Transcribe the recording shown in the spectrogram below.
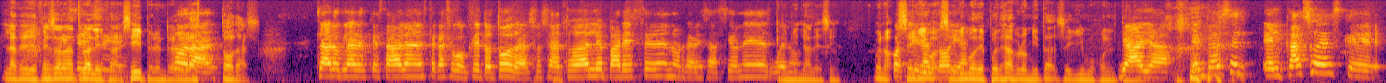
las de defensa de la naturaleza, sí, pero en realidad todas. Claro, claro, es que estaba hablando en este caso concreto, todas. O sea, todas le parecen organizaciones, bueno, criminales, sí. Bueno, seguimos, seguimos después de la bromita, seguimos con el tema. Ya, ya. Entonces, el, caso es que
